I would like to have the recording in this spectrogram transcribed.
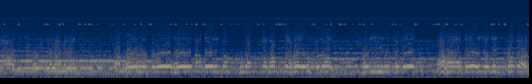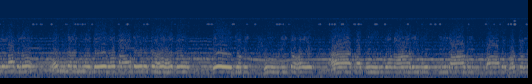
কাহিনী বলতে লাগলেন, তখন ক্রোধে তাদের চক্ষু রক্তভগ্ন হয়ে উঠল। শরীর থেকে মহাতেজ নির্গত হতে লাগল। অন্যান্য দেবতাদের দেহ হতেও তেজ বিচ্ছুরিত হয়ে এক অপূর্ব নারী মূর্তির আবির্ভাব ঘটল।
